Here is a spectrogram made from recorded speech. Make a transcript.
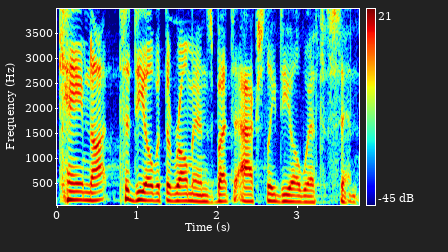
came not to deal with the Romans, but to actually deal with sin.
